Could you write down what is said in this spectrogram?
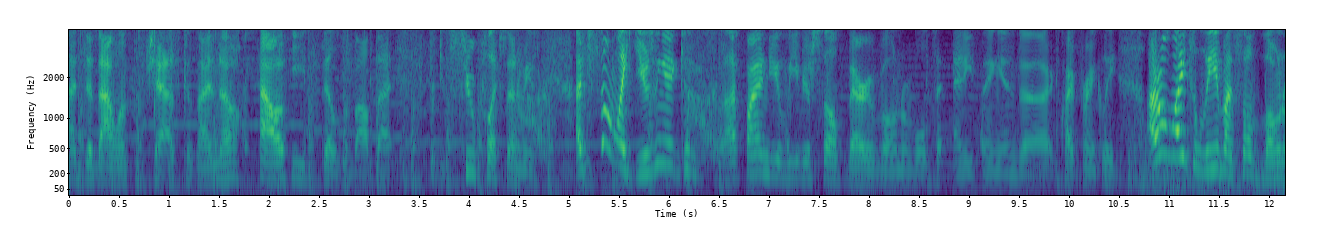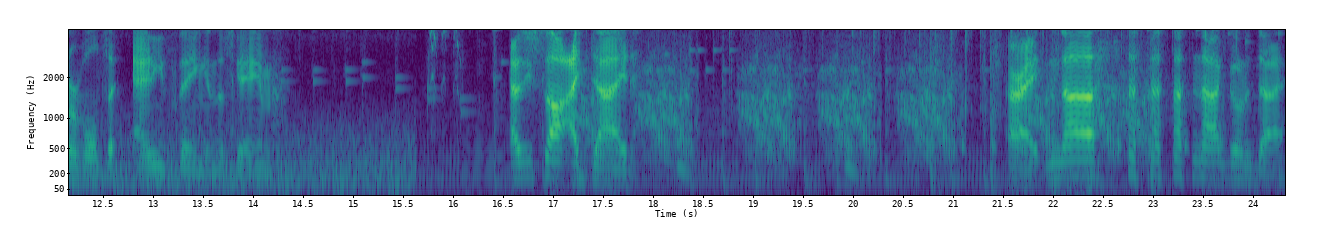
I did that one for Chaz because I know how he feels about that. Freaking suplex enemies. I just don't like using it because I find you leave yourself very vulnerable to anything and uh, quite frankly, I don't like to leave myself vulnerable to anything in this game. As you saw, I died. Alright, nah, not gonna die.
